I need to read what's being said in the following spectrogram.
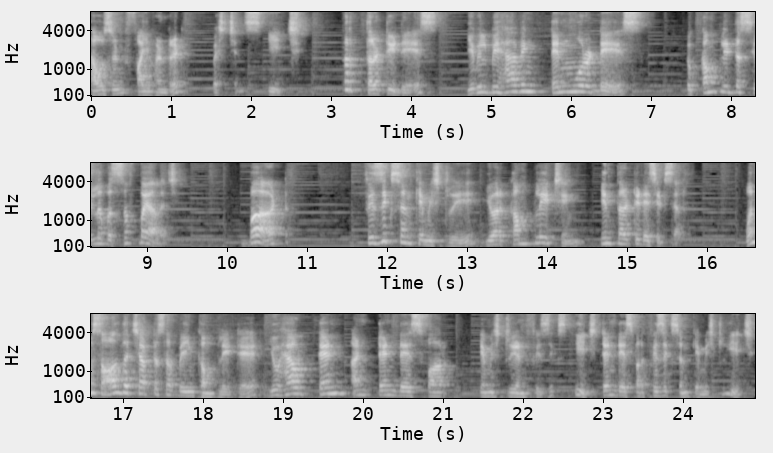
1500 questions each. After 30 days you will be having 10 more days to complete the syllabus of biology but physics and chemistry, you are completing in 30 days itself. Once all the chapters are being completed, you have 10 and 10 days for chemistry and physics each, 10 days for physics and chemistry each.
